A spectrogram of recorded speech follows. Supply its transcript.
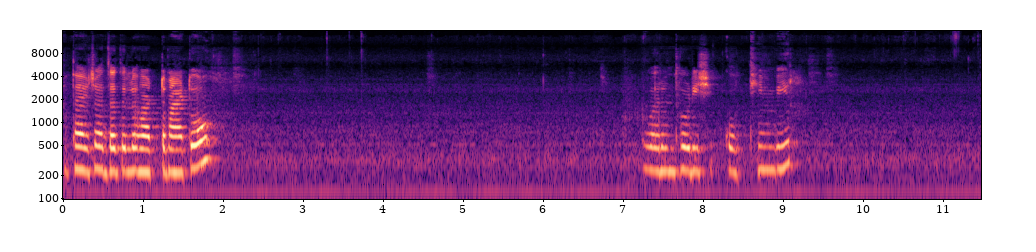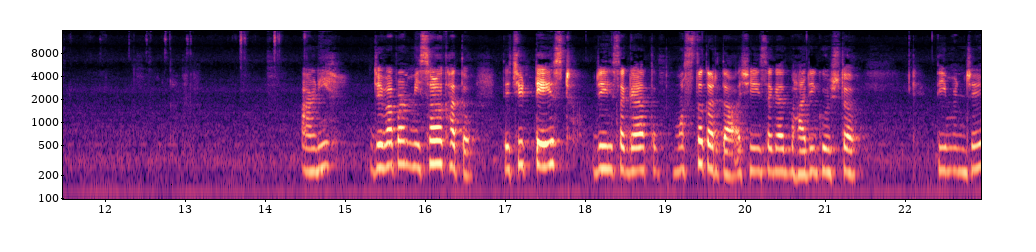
आता ह्याच्यात जातलो हा टोमॅटो. थोडीशी कोथिंबीर. आणि जेव्हा आपण मिसळ खातो त्याची टेस्ट जी सगळ्यात मस्त करता अशी सगळ्यात भारी गोष्ट ती म्हणजे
